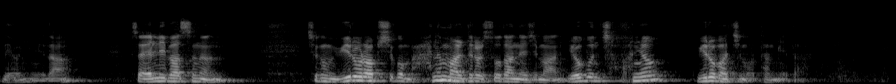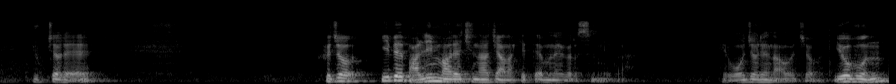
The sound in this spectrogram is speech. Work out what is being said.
내용입니다. 그래서 엘리바스는 지금 위로랍시고 많은 말들을 쏟아내지만 욥은 전혀 위로받지 못합니다. 6절에 그저 입에 발린 말에 지나지 않았기 때문에 그렇습니다. 5절에 나오죠. 욥은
